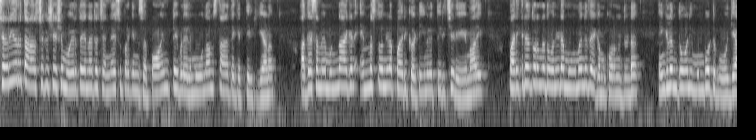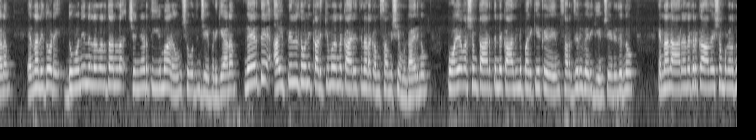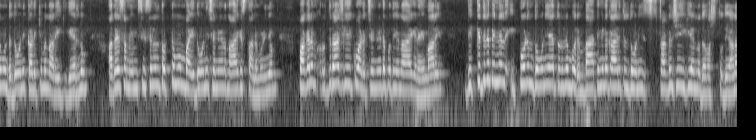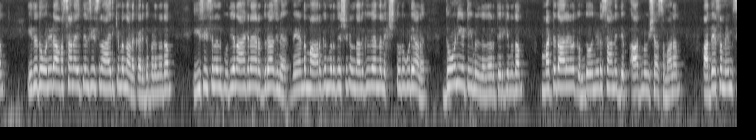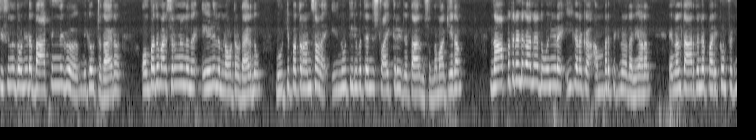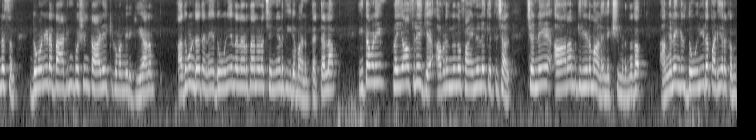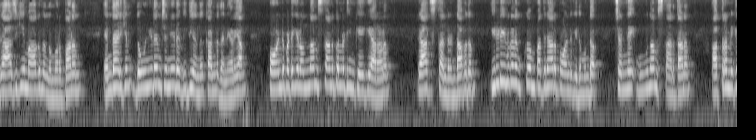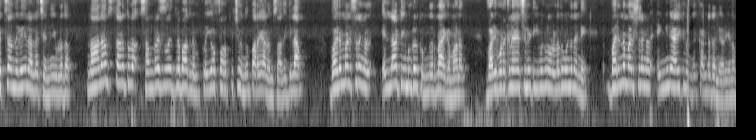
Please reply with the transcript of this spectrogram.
ചെറിയൊരു തളർച്ചയ്ക്ക് ശേഷം ഉയർത്തെഴുന്നേറ്റ ചെന്നൈ സൂപ്പർ കിങ്സ് പോയിന്റ് ടേബിളിൽ മൂന്നാം സ്ഥാനത്തേക്ക് എത്തിയിരിക്കുകയാണ്. അതേസമയം മുൻ നായകൻ എം എസ് ധോണിയുടെ പരിക്ക് ടീമിന് തിരിച്ചടിയായി മാറി. പരിക്കിനെ തുടർന്ന് ധോണിയുടെ മൂവ്മെന്റ് വേഗം കുറഞ്ഞിട്ടുണ്ട്. എങ്കിലും ധോണി മുമ്പോട്ട് പോവുകയാണ്. എന്നാൽ ഇതോടെ ധോണി നിലനിർത്താനുള്ള ചെന്നൈയുടെ തീരുമാനവും ചോദ്യം ചെയ്യപ്പെടുകയാണ്. നേരത്തെ ഐ പി എല്ലിൽ ധോണി കളിക്കുമോ എന്ന കാര്യത്തിലടക്കം സംശയമുണ്ടായിരുന്നു. പോയ വർഷം താരത്തിന്റെ കാലിന് പരിക്കേൽക്കുകയും സർജറി വരികയും ചെയ്തിരുന്നു. എന്നാൽ ആരാധകർക്ക് ആവേശം പകർന്നുകൊണ്ട് ധോണി കളിക്കുമെന്ന് അറിയിക്കുകയായിരുന്നു. അതേസമയം സീസണിൽ തൊട്ടു മുമ്പായി ധോണി ചെന്നൈയുടെ നായകസ്ഥാനം ഒഴിഞ്ഞു. പകരം ഋതുരാജ് ഗെയ്ക്വാഡ് ചെന്നൈയുടെ പുതിയ നായകനായി മാറി. വിക്കറ്റിന് പിന്നിൽ ഇപ്പോഴും ധോണിയായി തുടരുമ്പോഴും ബാറ്റിങ്ങിന്റെ കാര്യത്തിൽ ധോണി സ്ട്രഗിൾ ചെയ്യുക ചെയ്യുകയെന്നത് വസ്തുതയാണ്. ഇത് ധോണിയുടെ അവസാന ഐ പി എൽ സീസൺ ആയിരിക്കുമെന്നാണ് കരുതപ്പെടുന്നത്. ഈ സീസണിൽ പുതിയ നായകനായ ഋതുരാജിന് വേണ്ട മാർഗനിർദ്ദേശങ്ങൾ നൽകുക എന്ന ലക്ഷ്യത്തോടു കൂടിയാണ് ധോണിയെ ടീമിൽ നിലനിർത്തിയിരിക്കുന്നത്. മറ്റ് താരങ്ങൾക്കും ധോണിയുടെ സാന്നിധ്യം ആത്മവിശ്വാസമാണ്. അതേസമയം സീസണിൽ ധോണിയുടെ ബാറ്റിംഗ് മികവ് മികവുറ്റതായിരുന്നു ഒമ്പത് മത്സരങ്ങളിൽ നിന്ന് ഏഴിലും നോട്ട് ഔട്ടായിരുന്നു നൂറ്റിപ്പത്ത് റൺസാണ് ഇരുന്നൂറ്റി ഇരുപത്തിയഞ്ച് സ്ട്രൈക്ക് റേറ്റ് താരം സ്വന്തമാക്കിയത്. നാൽപ്പത്തിരണ്ടുകാരനായ ധോണിയുടെ ഈ കണക്ക് അമ്പരപ്പിക്കുന്നത് തന്നെയാണ്. എന്നാൽ താരത്തിന്റെ പരിക്കും ഫിറ്റ്നസ്സും ധോണിയുടെ ബാറ്റിംഗ് പൊസിഷൻ താഴേക്ക് വന്നിരിക്കുകയാണ്. അതുകൊണ്ട് തന്നെ ധോണിയെ നിലനിർത്താനുള്ള ചെന്നൈയുടെ തീരുമാനം തെറ്റല്ല. ഇത്തവണയും പ്ലേ ഓഫിലേക്ക് അവിടെ നിന്ന് ഫൈനലിലേക്ക് എത്തിച്ചാൽ ചെന്നൈയെ ആറാം കിരീടമാണ് ലക്ഷ്യമിടുന്നത്. അങ്ങനെയെങ്കിൽ ധോണിയുടെ പടിയിറക്കം രാജകീയമാകുമെന്നും ഉറപ്പാണ്. എന്തായിരിക്കും ധോണിയുടെയും ചെന്നൈയുടെ വിധിയെന്ന് കണ്ടു തന്നെ അറിയാം. പോയിന്റ് പട്ടികയിൽ ഒന്നാം സ്ഥാനത്തുള്ള ടീം കെ കെ ആറാണ് രാജസ്ഥാൻ രണ്ടാമതും. ഇരു ടീമുകൾക്കും പതിനാറ് പോയിന്റ് വീതമുണ്ട്. ചെന്നൈ മൂന്നാം സ്ഥാനത്താണ്. അത്ര മികച്ച നിലയിലല്ല ചെന്നൈ ഉള്ളത്. നാലാം സ്ഥാനത്തുള്ള സൺറൈസേഴ്സ് ഹൈദരാബാദിനും പ്ലേ ഓഫ് ഉറപ്പിച്ചു എന്ന് പറയാനും സാധിക്കില്ല. വരും മത്സരങ്ങൾ എല്ലാ ടീമുകൾക്കും നിർണായകമാണ്. വഴിമുടക്കലായ ചില ടീമുകൾ ഉള്ളതുകൊണ്ട് തന്നെ വരുന്ന മത്സരങ്ങൾ എങ്ങനെയായിരിക്കുമെന്ന് കണ്ടു തന്നെ അറിയണം.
